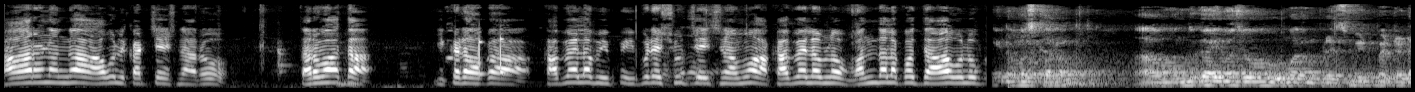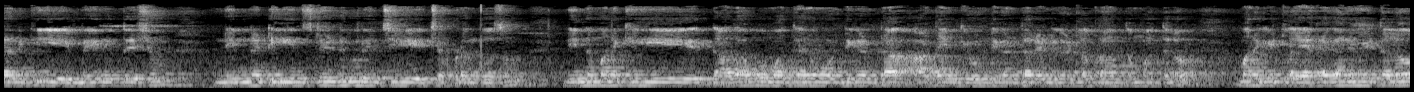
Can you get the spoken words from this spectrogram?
దారుణంగా ఆవులు కట్ చేసినారు. తర్వాత ఇక్కడ ఒక కబేలం ఇప్పుడే షూట్ చేసినాము. ఆ కబేలంలో వందల కొద్ది ఆవులు నమస్కారం. ముందుగా ఈరోజు మనం ప్రెస్ మీట్ పెట్టడానికి మెయిన్ ఉద్దేశం నిన్నటి ఇన్సిడెంట్ గురించి చెప్పడం కోసం. నిన్న మనకి దాదాపు మధ్యాహ్నం ఒంటి గంట ఆ టైంకి ఒంటి గంట రెండు గంటల ప్రాంతం మధ్యలో మనకి ఇట్లా ఎర్రగాని మీటలో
